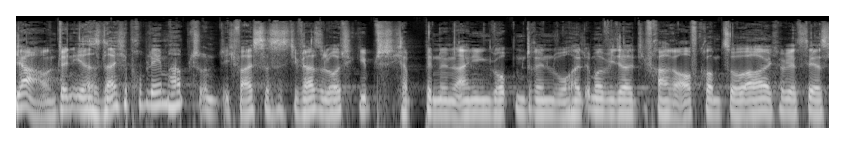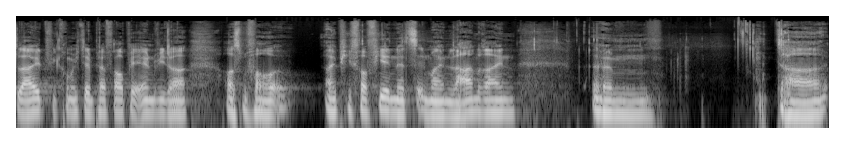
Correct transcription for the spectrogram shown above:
Ja, und wenn ihr das gleiche Problem habt, und ich weiß, dass es diverse Leute gibt, ich hab, bin in einigen Gruppen drin, wo halt immer wieder die Frage aufkommt, so, ah, ich habe jetzt DS Lite, wie komme ich denn per VPN wieder aus dem IPv4-Netz in meinen LAN rein? Ähm, da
